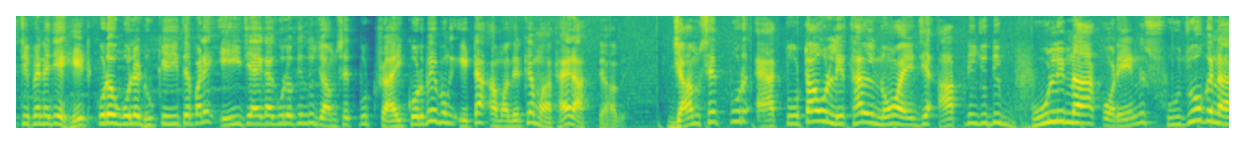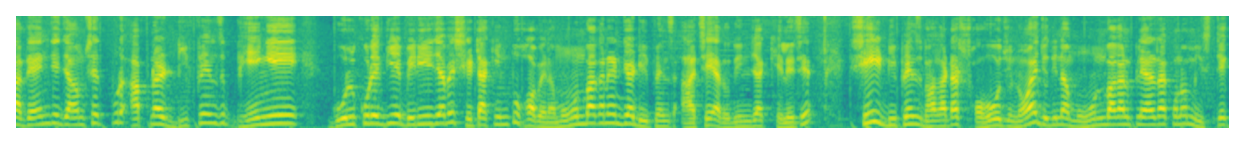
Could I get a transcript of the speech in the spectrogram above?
স্টিফেন এজে হেড করেও গোলে ঢুকিয়ে দিতে পারে, এই জায়গাগুলো কিন্তু জামশেদপুর ট্রাই করবে এবং এটা আমাদেরকে মাথায় রাখতে হবে। জামশেদপুর এতটাও লেথাল নয় যে আপনি যদি ভুল না করেন, সুযোগ না দেন যে জামশেদপুর আপনার ডিফেন্স ভেঙে গোল করে দিয়ে বেরিয়ে যাবে, সেটা কিন্তু হবে না। মোহনবাগানের যা ডিফেন্স আছে, এতদিন যা খেলেছে, সেই ডিফেন্স ভাঙাটা সহজ নয়, যদি না মোহনবাগান প্লেয়াররা কোনো মিস্টেক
